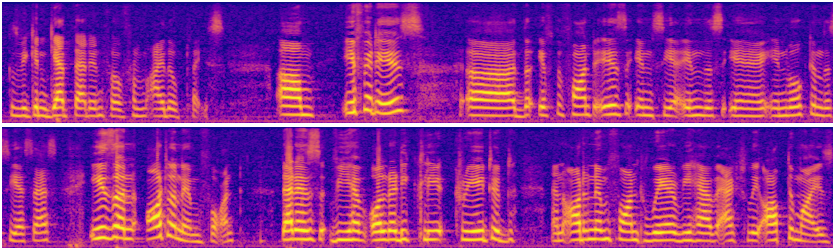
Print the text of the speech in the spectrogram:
because we can get that info from either place. Um, if it is, uh, the, if the font is in, C in this, uh, invoked in the CSS is an autonym font, that is, we have already created an autonym font where we have actually optimized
